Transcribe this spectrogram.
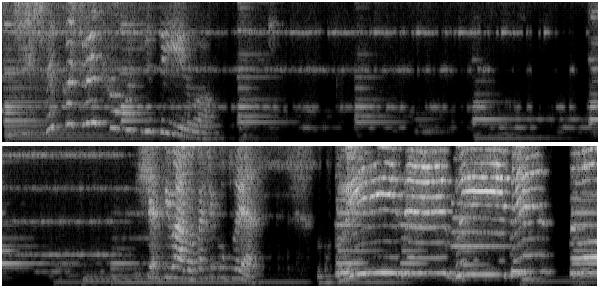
Швидко-швидко посвітило. І ще співаємо перший куплет. Вийди, вийди, сонечко,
